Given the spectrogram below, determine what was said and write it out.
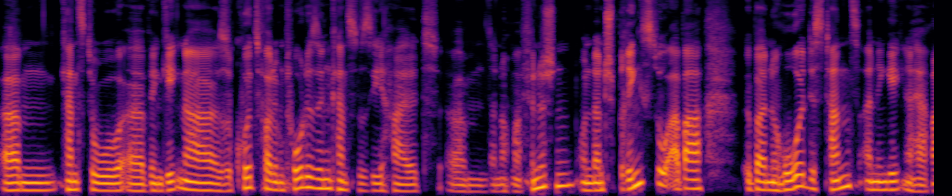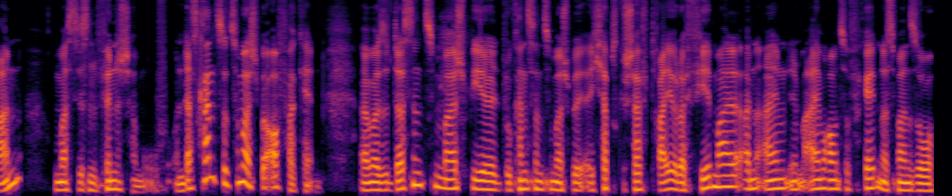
Ähm, kannst du, äh, wenn Gegner so kurz vor dem Tode sind, kannst du sie halt ähm, dann nochmal finishen. Und dann springst du aber über eine hohe Distanz an den Gegner heran und machst diesen Finisher-Move. Und das kannst du zum Beispiel auch verkennen. Ähm, also das sind zum Beispiel, du kannst dann zum Beispiel, ich habe es geschafft, drei oder viermal an einem, in einem Raum zu verkennen. Das waren so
